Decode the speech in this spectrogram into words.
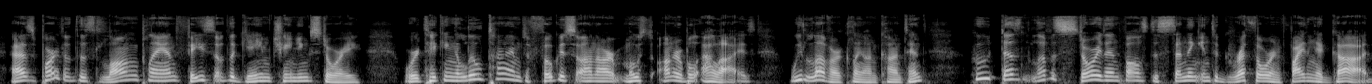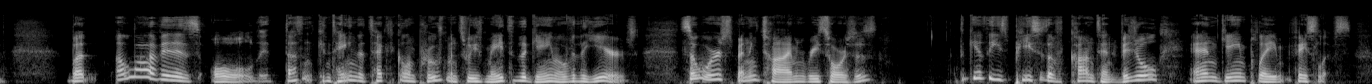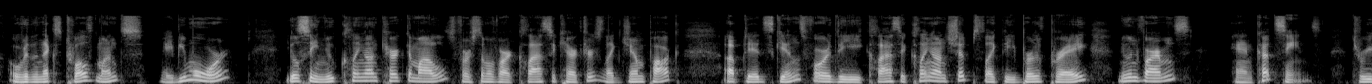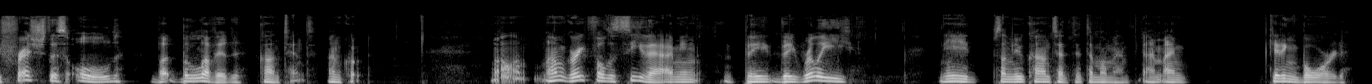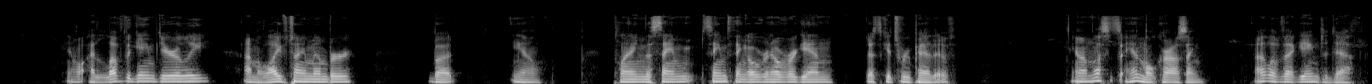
as part of this long planned phase of the game changing story, we're taking a little time to focus on our most honorable allies. We love our Klingon content. Who doesn't love a story that involves descending into Gre'thor and fighting a god? But a lot of it is old. It doesn't contain the technical improvements we've made to the game over the years. So we're spending time and resources to give these pieces of content visual and gameplay facelifts. Over the next 12 months, maybe more, you'll see new Klingon character models for some of our classic characters like J'mpok, updated skins for the classic Klingon ships like the Bird of Prey, new environments, and cutscenes to refresh this old but beloved content. Unquote. Well, I'm, grateful to see that. I mean, they they really need some new content at the moment. I'm I'm getting bored. You know, I love the game dearly. I'm a lifetime member, but you know, playing the same same thing over and over again just gets repetitive. You know, unless it's Animal Crossing. I love that game to death.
